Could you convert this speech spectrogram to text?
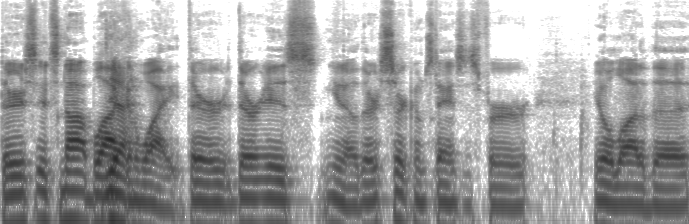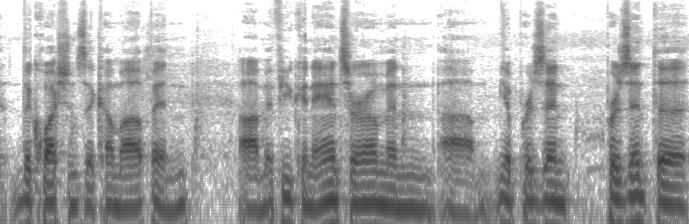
There's it's not black Yeah. and white. There there is you know there's circumstances for you know a lot of the the questions that come up and um, if you can answer them and um, you know present present the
